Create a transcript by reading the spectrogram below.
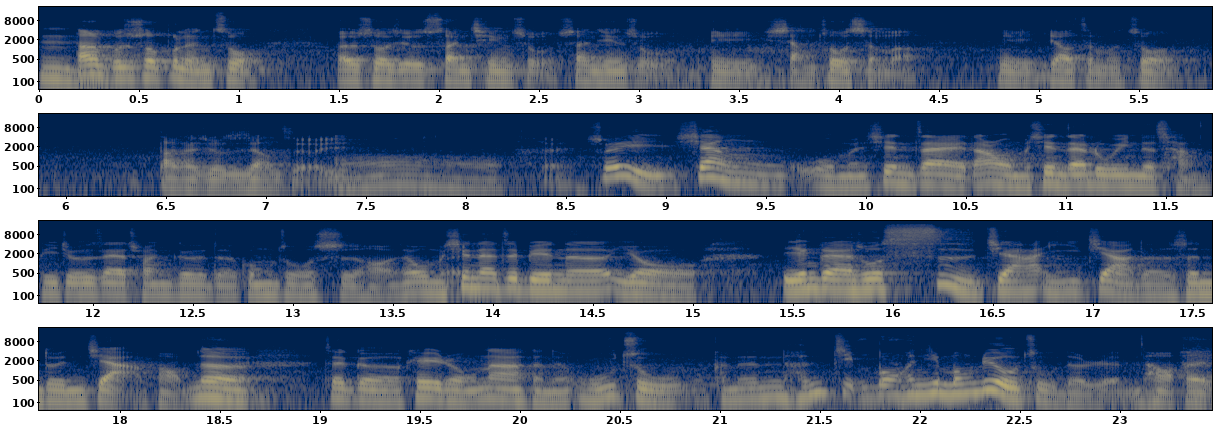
嗯，当然不是说不能做，而是说就是算清楚，算清楚你想做什么，你要怎么做，大概就是这样子而已。哦，对，所以像我们现在，当然我们现在录音的场地就是在川哥的工作室哈。那我们现在这边呢，有严格来说四加一架的深蹲架，好，那这个可以容纳可能五组，可能很紧绷、很紧绷六组的人哈。对，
